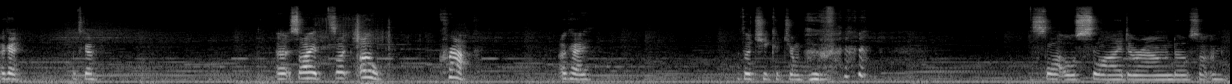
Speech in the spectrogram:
Okay, let's go. Uh, side, side. Oh! Crap! Okay. I thought she could jump over. Sl or slide around or something.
